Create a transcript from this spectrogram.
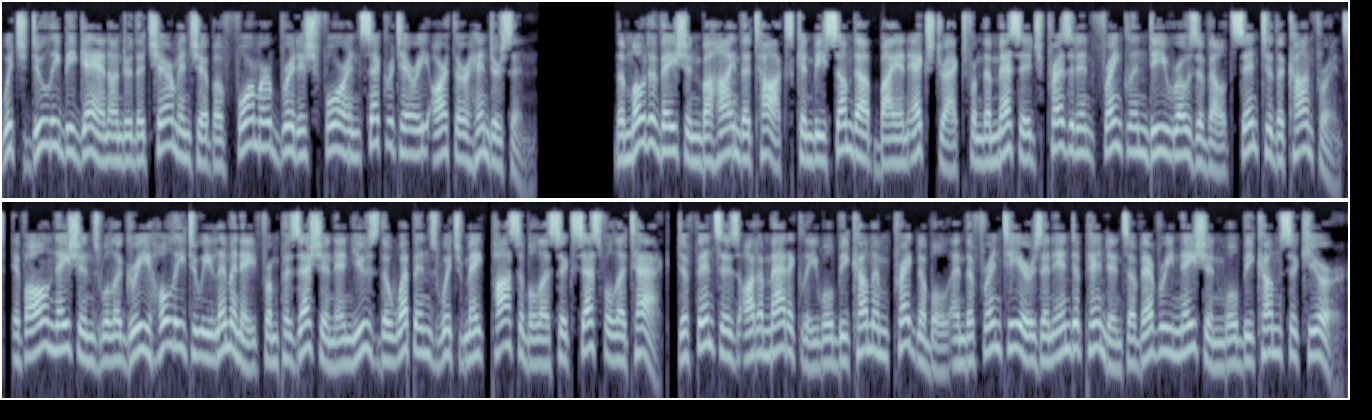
which duly began under the chairmanship of former British Foreign Secretary Arthur Henderson. The motivation behind the talks can be summed up by an extract from the message President Franklin D. Roosevelt sent to the conference, if all nations will agree wholly to eliminate from possession and use the weapons which make possible a successful attack, defenses automatically will become impregnable and the frontiers and independence of every nation will become secure.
